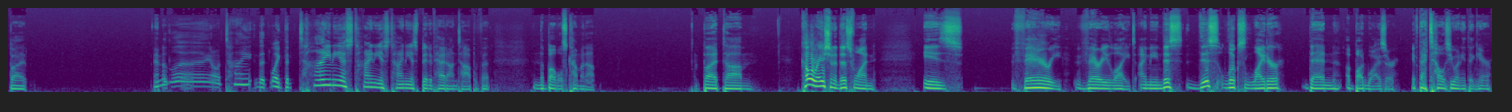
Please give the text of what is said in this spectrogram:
but and you know, tiny, the, like the tiniest, tiniest, tiniest bit of head on top of it, and the bubbles coming up. But um, coloration of this one is very, very light. I mean this this looks lighter than a Budweiser, if that tells you anything here.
